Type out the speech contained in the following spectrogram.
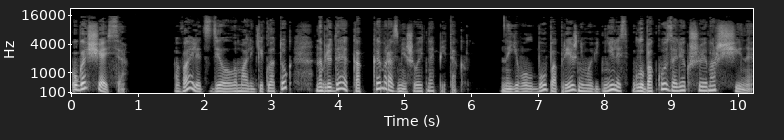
«Угощайся!» Вайлет сделала маленький глоток, наблюдая, как Кэм размешивает напиток. На его лбу по-прежнему виднелись глубоко залегшие морщины,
